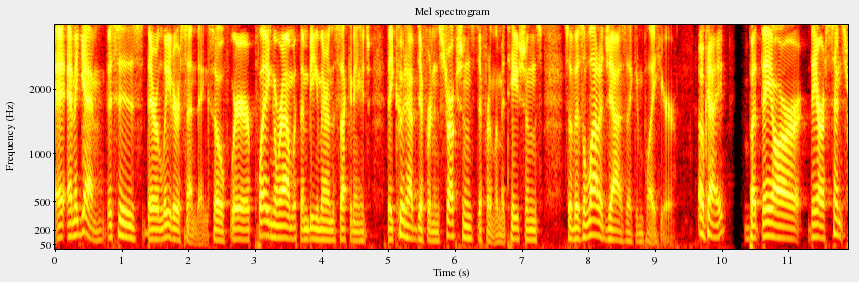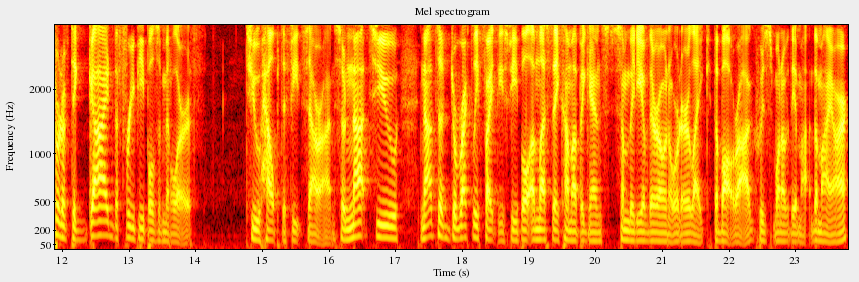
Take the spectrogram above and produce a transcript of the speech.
and again, this is their later sending. So, if we're playing around with them being there in the Second Age, they could have different instructions, different limitations. So, there's a lot of jazz they can play here. Okay. But they are they are sent sort of to guide the free peoples of Middle Earth to help defeat Sauron. So not to not to directly fight these people unless they come up against somebody of their own order, like the Balrog, who's one of the the Maiar.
